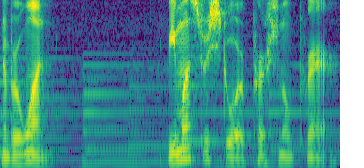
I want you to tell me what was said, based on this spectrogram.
Number 1. We must restore personal prayer.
